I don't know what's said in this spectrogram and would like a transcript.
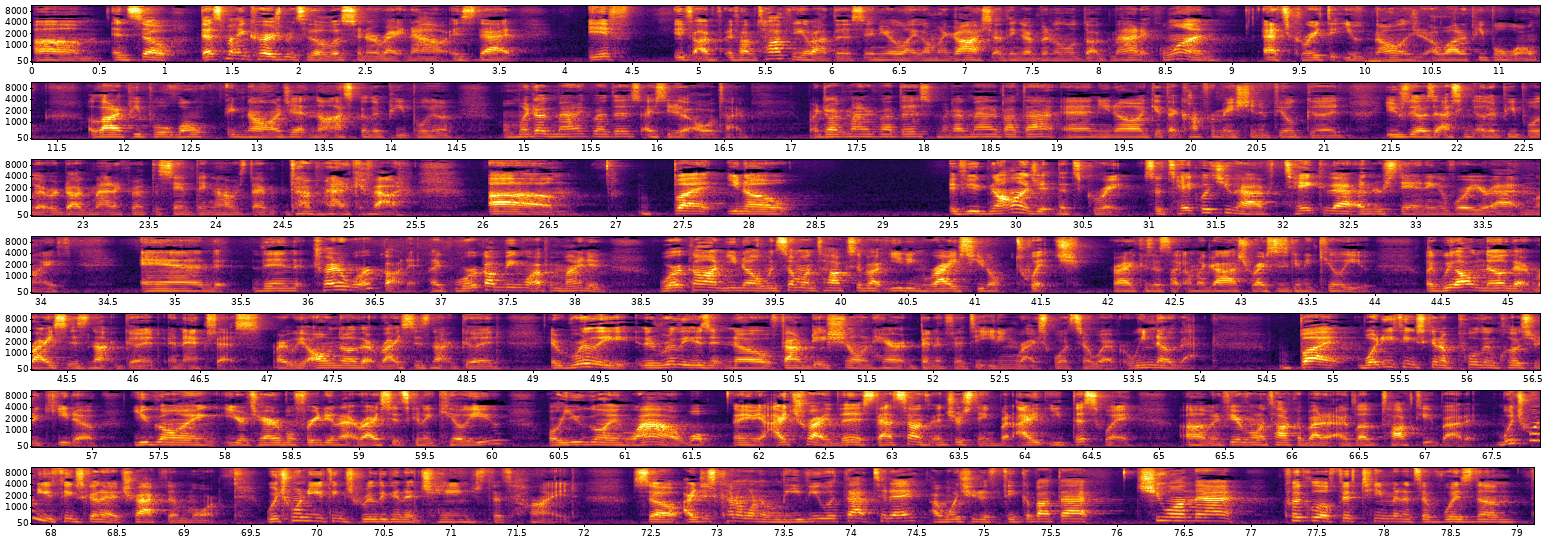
um, and so that's my encouragement to the listener right now is that if if I'm if I'm talking about this and you're like, oh my gosh, I think I've been a little dogmatic. One, that's great that you acknowledge it. A lot of people won't. A lot of people won't acknowledge it, and they'll ask other people, you know, am I dogmatic about this? I used to do that all the time. Am I dogmatic about this? Am I dogmatic about that? And you know, I get that confirmation and feel good. Usually, I was asking other people that were dogmatic about the same thing I was dogmatic about. Um, but you know, if you acknowledge it, that's great. So take what you have, take that understanding of where you're at in life, and then try to work on it. Like work on being more open minded. Work on, you know, when someone talks about eating rice, you don't twitch, right? Because it's like, oh my gosh, rice is going to kill you. Like we all know that rice is not good in excess, right? We all know that rice is not good. It really, there really isn't no foundational inherent benefit to eating rice whatsoever. We know that. But what do you think is going to pull them closer to keto? You going, you're terrible for eating that rice, it's going to kill you? Or you going, wow, well, I mean, I try this, that sounds interesting, but I eat this way. Um, if you ever want to talk about it, I'd love to talk to you about it. Which one do you think is going to attract them more? Which one do you think is really going to change the tide? So I just kind of want to leave you with that today. I want you to think about that, chew on that, quick little 15 minutes of wisdom.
